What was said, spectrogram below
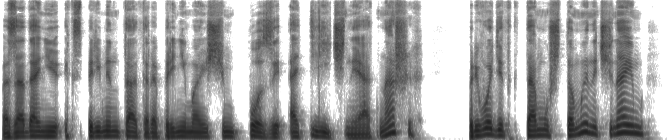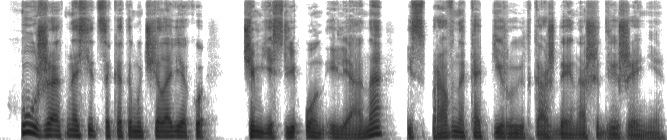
по заданию экспериментатора, принимающим позы отличные от наших, приводит к тому, что мы начинаем хуже относиться к этому человеку, чем если он или она исправно копируют каждое наше движение.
